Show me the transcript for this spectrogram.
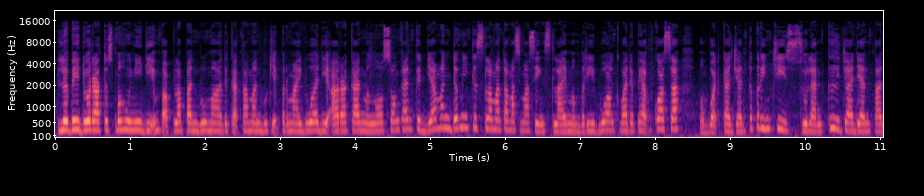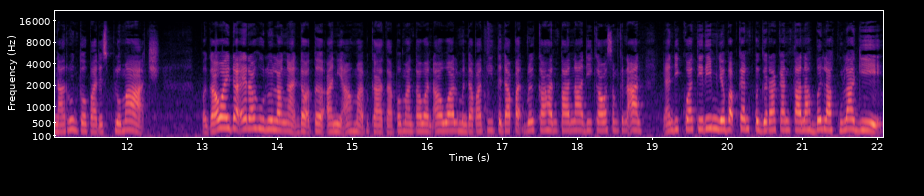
Lebih 200 penghuni di 48 rumah dekat Taman Bukit Permai 2 diarahkan mengosongkan kediaman demi keselamatan masing-masing selain memberi ruang kepada pihak berkuasa membuat kajian terperinci susulan kejadian tanah runtuh pada 10 Mac. Pegawai Daerah Hulu Langat Dr. Ani Ahmad berkata pemantauan awal mendapati terdapat berkahan tanah di kawasan berkenaan yang dikuatiri menyebabkan pergerakan tanah berlaku lagi.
